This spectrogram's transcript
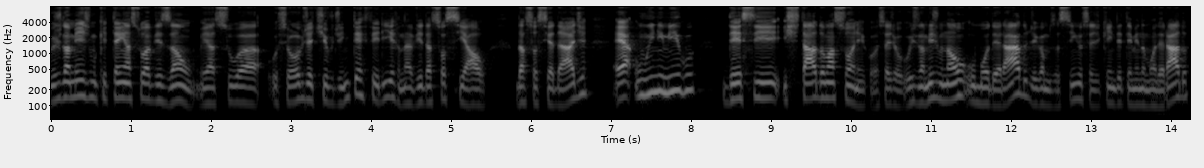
O islamismo que tem a sua visão e a sua, o seu objetivo de interferir na vida social da sociedade é um inimigo desse Estado maçônico. Ou seja, o islamismo não o moderado, digamos assim, ou seja, quem determina o moderado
